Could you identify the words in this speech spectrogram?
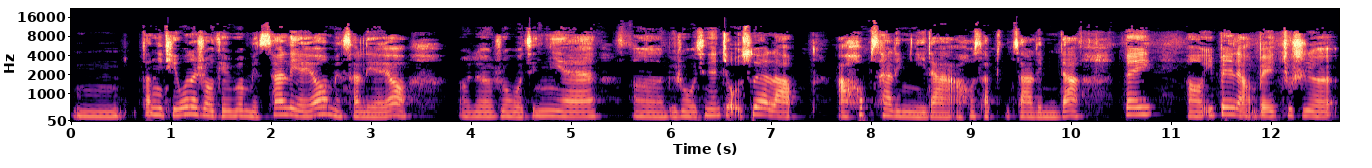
嗯，当你提问的时候可以说몇살이에 요， 몇살이에 요。 我就说我今年嗯，比如说我今年九岁了。아홉살입니 다， 아홉살입니 다。 杯，嗯，一杯两杯就是。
